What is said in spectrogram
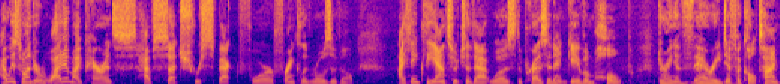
I always wonder why did my parents have such respect for Franklin Roosevelt? I think the answer to that was the president gave them hope during a very difficult time.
